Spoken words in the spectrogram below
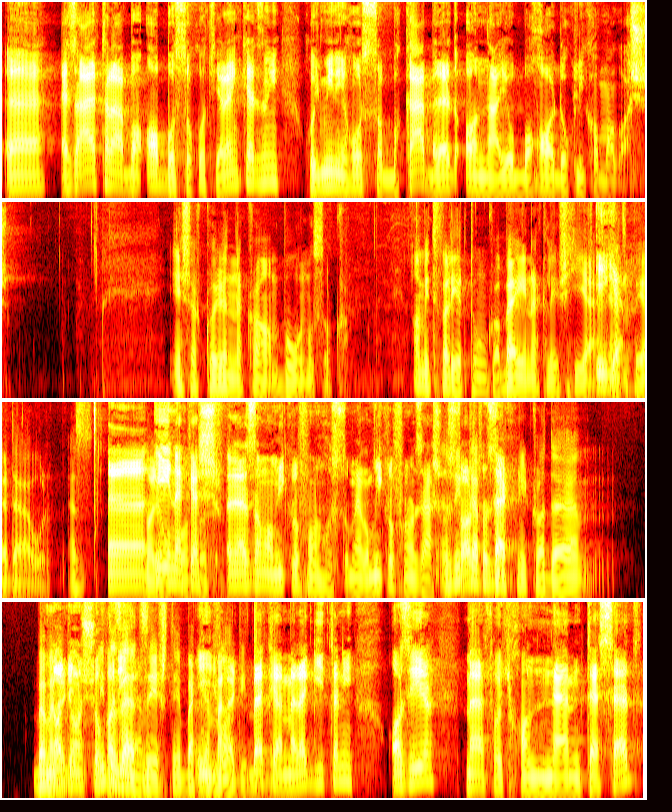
E, ez általában abba szokott jelenkezni, hogy minél hosszabb a kábeled, annál jobban haldoklik a magas. És akkor jönnek a bónuszok amit felírtunk, a beéneklés hiányát Igen. például. Ez e, énekes, fontos. ez nem a mikrofonhoz, meg a mikrofonozáshoz ez tartozik. Ez technika, de bemelegít. Nagyon sokan, Mint az edzésnél be kell melegíteni. Be kell melegíteni azért, mert hogyha nem teszed,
